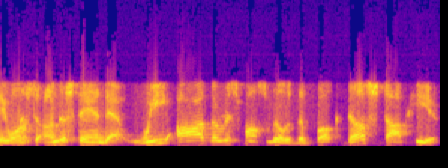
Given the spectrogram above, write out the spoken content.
they want us to understand that we are the responsibility. The buck does stop here.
